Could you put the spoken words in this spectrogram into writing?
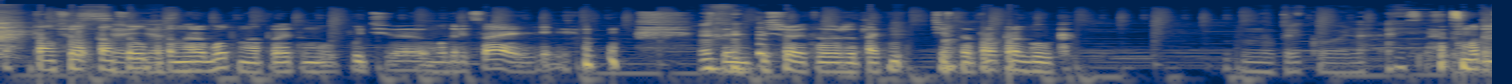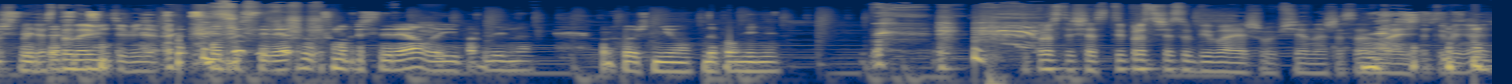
Там все, там все опытом ясно. наработано, поэтому путь э, мудреца или что-нибудь еще, это уже так чисто про прогулка. Ну, прикольно. Смотришь сериал- остановите меня. смотришь, сериал, смотришь сериал и параллельно проходишь Нио дополнение. Ты просто сейчас, ты просто сейчас убиваешь вообще наше сознание, ты понимаешь?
